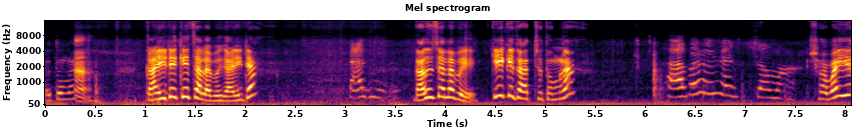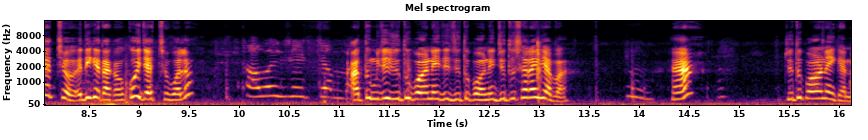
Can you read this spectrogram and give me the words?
ও তোমরা? গাড়িটা কে চালাবে? গাড়িটা? দাদু। চালাবে? কে কে যাচ্ছ তোমরা? সবাই যাচ্ছ এদিকে তাকাও কই যাচ্ছ বলো? আর তুমি যে জুতো পরো নেই যে জুতো পরো নেই জুতো ছাড়াই যাবা? হ্যাঁ? জুতো পরো নেই কেন?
